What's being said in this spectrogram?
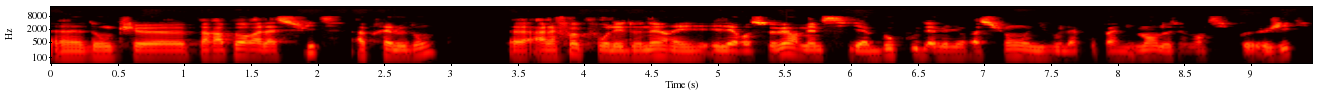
donc euh, par rapport à la suite après le don, euh, à la fois pour les donneurs et, les receveurs, même s'il y a beaucoup d'améliorations au niveau de l'accompagnement, notamment psychologique,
